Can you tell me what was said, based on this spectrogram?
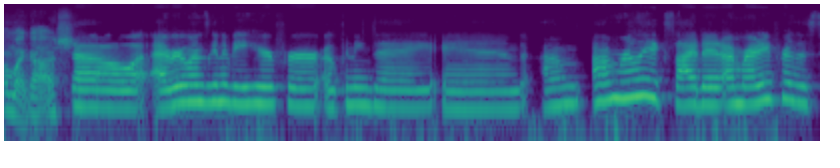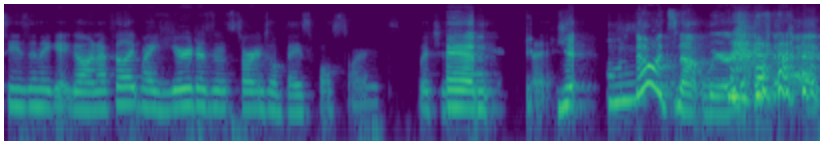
Oh my gosh. So everyone's gonna be here for opening day and I'm I'm really excited. I'm ready for the season to get going. I feel like my year doesn't start until baseball starts, which is and weird, yeah, no, it's not weird. I,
